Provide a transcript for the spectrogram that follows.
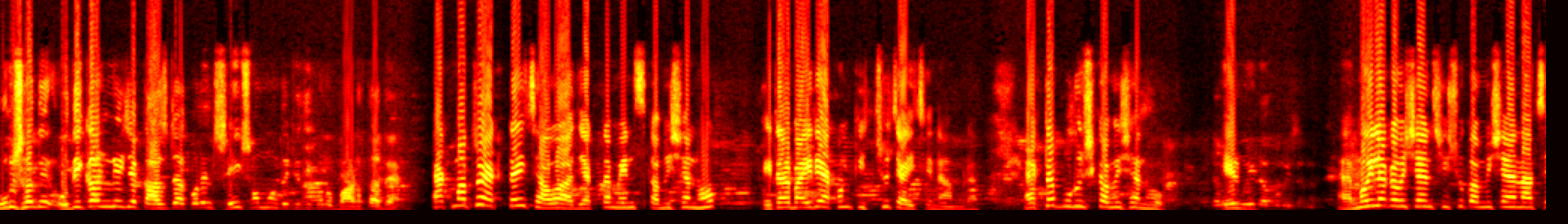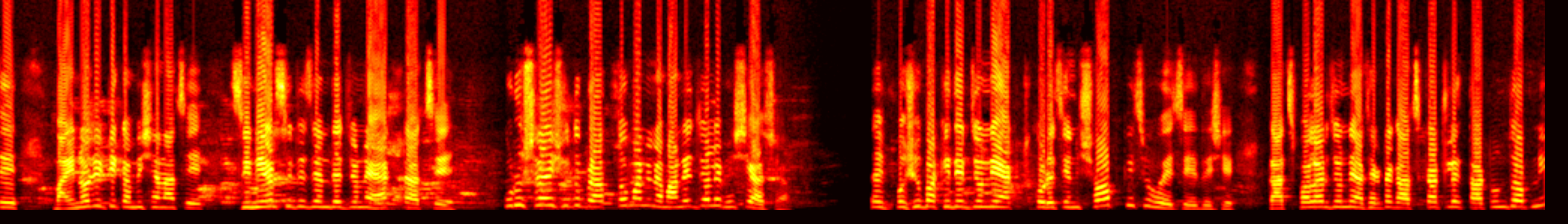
পুরুষদের অধিকার নিয়ে যে কাজটা করেন সেই সম্বন্ধে যদি কোনো বার্তা দেন। একমাত্র একটাই চাওয়া যে একটা মেন্স কমিশন হোক এটার বাইরে এখন কিচ্ছু চাইছি না আমরা। একটা পুরুষ কমিশন হোক এর হ্যাঁ, মহিলা কমিশন শিশু কমিশন আছে মাইনরিটি কমিশন আছে সিনিয়র সিটিজেনদের জন্য অ্যাক্ট আছে। পুরুষরাই শুধু প্রাপ্ত মানে না মানের জলে ভেসে আসা। তাই পশু পাখিদের জন্য অ্যাক্ট করেছেন সব কিছু হয়েছে এদেশে গাছপালার জন্য আছে একটা গাছ কাটলে কাটুন তো আপনি।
